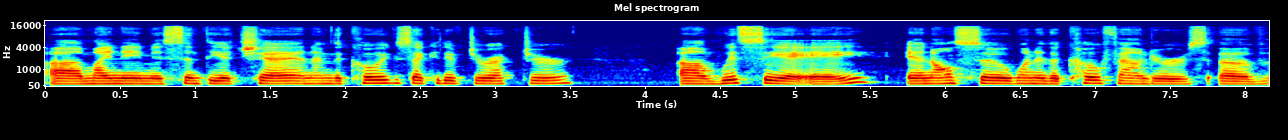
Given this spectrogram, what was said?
Uh, my name is Cynthia Choi, and I'm the co executive director um, with CAA and also one of the co founders of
